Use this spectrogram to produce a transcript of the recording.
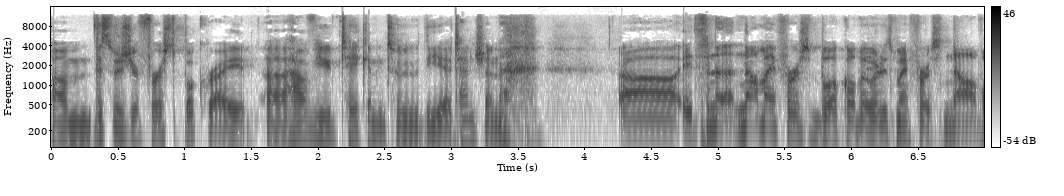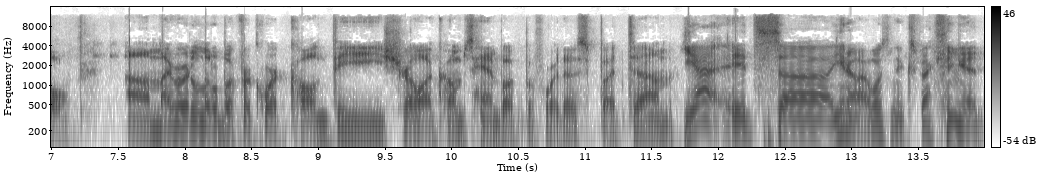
Um, this was your first book, right? Uh, how have you taken to the attention? uh, it's not my first book, although it is my first novel. Um, I wrote a little book for Quirk called the Sherlock Holmes Handbook before this, but um, yeah, it's uh, you know I wasn't expecting it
